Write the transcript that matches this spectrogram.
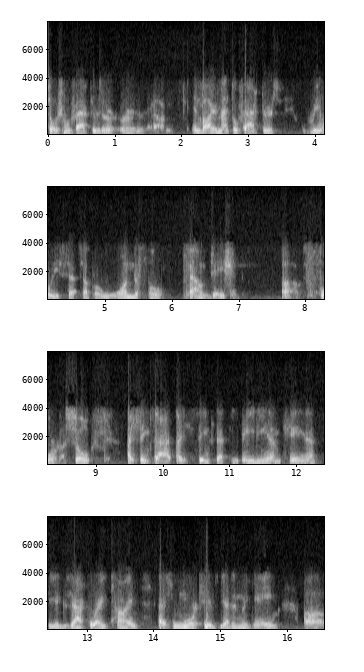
social factors or, or um, environmental factors really sets up a wonderful foundation uh, for us. So I think that I think that the ADM came at the exact right time as more kids get in the game. Uh,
